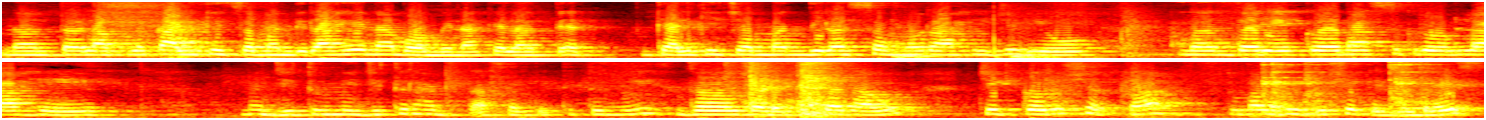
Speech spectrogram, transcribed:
नंतर आपलं कालकीचं मंदिर आहे ना बॉम्बे नाक्याला त्या कालकीच्या मंदिरासमोर आहे झिडिओ नंतर एक नाशिक रोडला आहे. म्हणजे तुम्ही जिथं राहत असाल तिथे तुम्ही जवळकडे तिथं जाऊन चेक करू शकता. तुम्हाला भेटू शकेल ड्रेस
